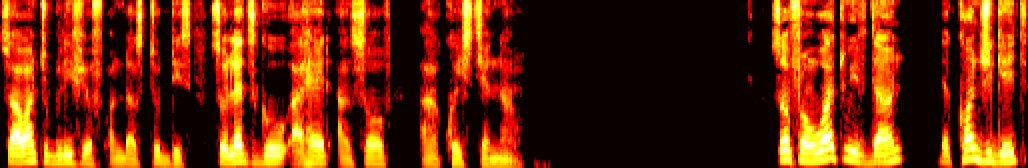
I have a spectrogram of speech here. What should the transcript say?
So I want to believe you've understood this. So let's go ahead and solve our question now. So from what we've done, the conjugate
